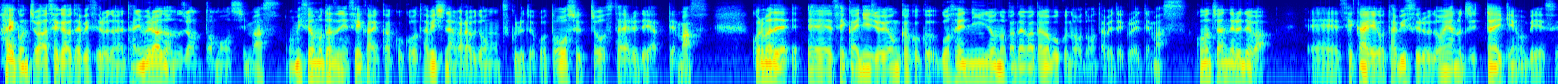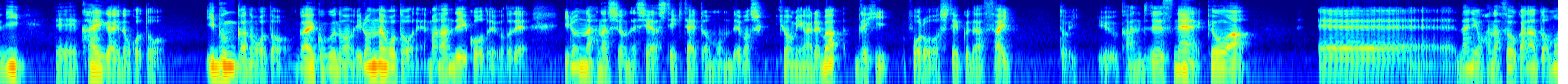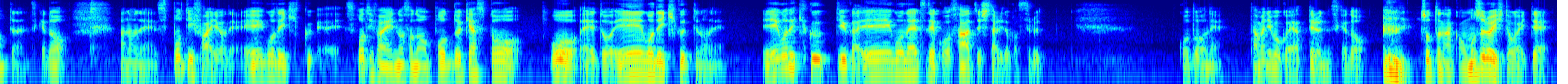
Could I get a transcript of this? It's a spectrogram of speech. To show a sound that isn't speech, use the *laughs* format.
はい、こんにちは。世界を旅するうどん屋、谷村うどんのジョンと申します。お店を持たずに世界各国を旅しながらうどんを作るということを出張スタイルでやってます。これまで、えー世界24カ国5000人以上の方々が僕のうどんを食べてくれてます。このチャンネルでは、えー世界を旅するうどん屋の実体験をベースに、えー海外のこと、異文化のこと、外国のいろんなことをね、学んでいこうということで、いろんな話をね、シェアしていきたいと思うんで、もし興味があれば、ぜひフォローしてください。という感じですね。今日は、えー何を話そうかなと思ってたんですけど、あのね、Spotify をね、英語で聞く、え Spotify のその、ポッドキャストを、えっ、と、英語で聞くっていうのをね、英語で聞くっていうか、英語のやつでこう、サーチしたりとかすることをね、たまに僕はやってるんですけど、*clears throat* ちょっとなんか面白い人がいて、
